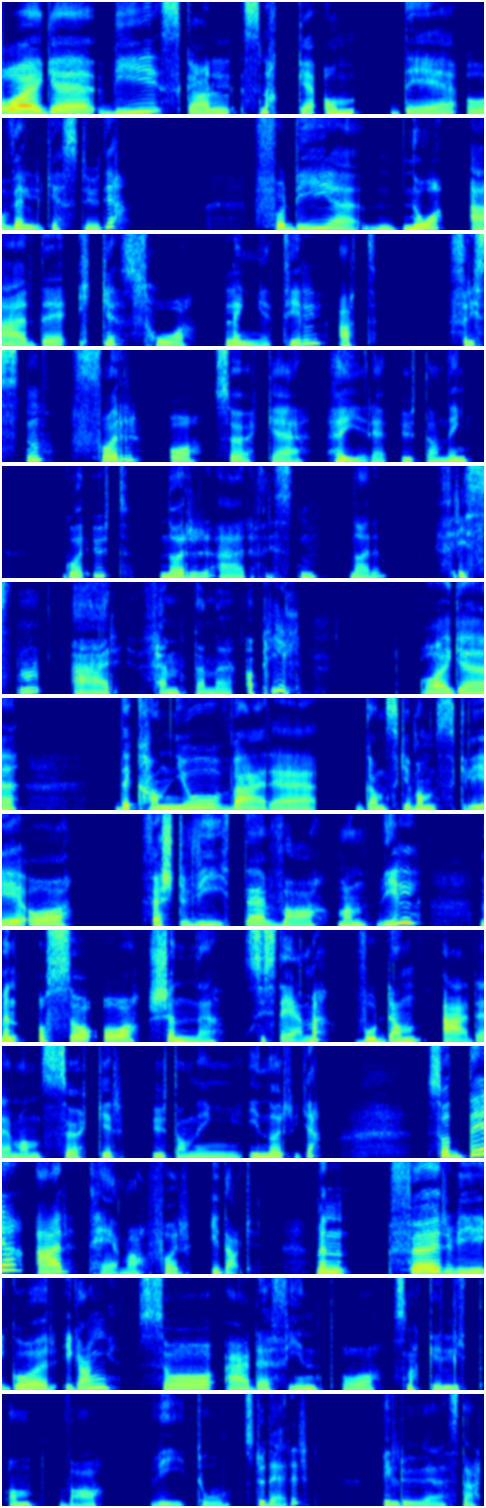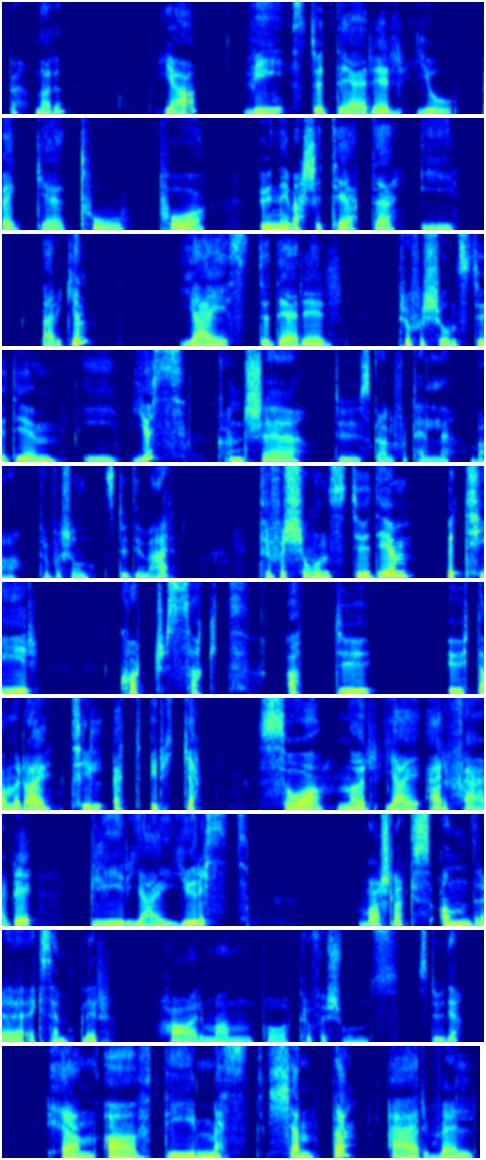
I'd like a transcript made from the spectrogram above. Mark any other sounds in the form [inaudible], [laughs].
Og eh, vi skal snakke om det å velge studie. Fordi eh, nå er det ikke så lenge til at fristen for å søke høyere utdanning går ut. Når er fristen, Naren? Fristen er 15. april. Og eh, det kan jo være ganske vanskelig å først vite hva man vil, men også å skjønne systemet. Hvordan er det man søker utdanning i Norge? Så det er tema for i dag. Men før vi går i gang, så er det fint å snakke litt om hva vi to studerer. Vil du eh, starte, Naren? Ja, vi studerer jo begge to på Universitetet i Bergen. Jeg studerer profesjonsstudium i juss. Kanskje du skal fortelle hva profesjonsstudium er? Profesjonsstudium betyr kort sagt at du utdanner deg til et yrke. Så når jeg er ferdig, blir jeg jurist. Hva slags andre eksempler har man på profesjonsstudiet? En av de mest kjente er vel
